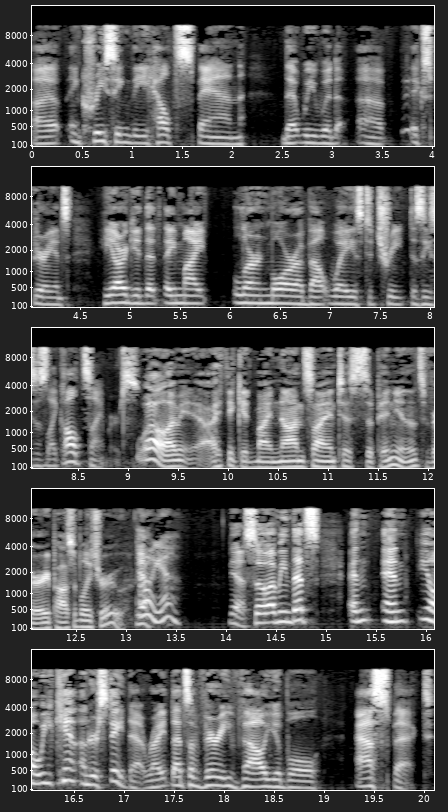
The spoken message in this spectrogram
uh, increasing the health span that we would uh, experience. He argued that they might learn more about ways to treat diseases like Alzheimer's. Well, I mean, I think in my non-scientist's opinion, that's very possibly true. Oh, yeah. Yeah, so I mean that's and and you know you can't understate that, right? That's a very valuable aspect.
